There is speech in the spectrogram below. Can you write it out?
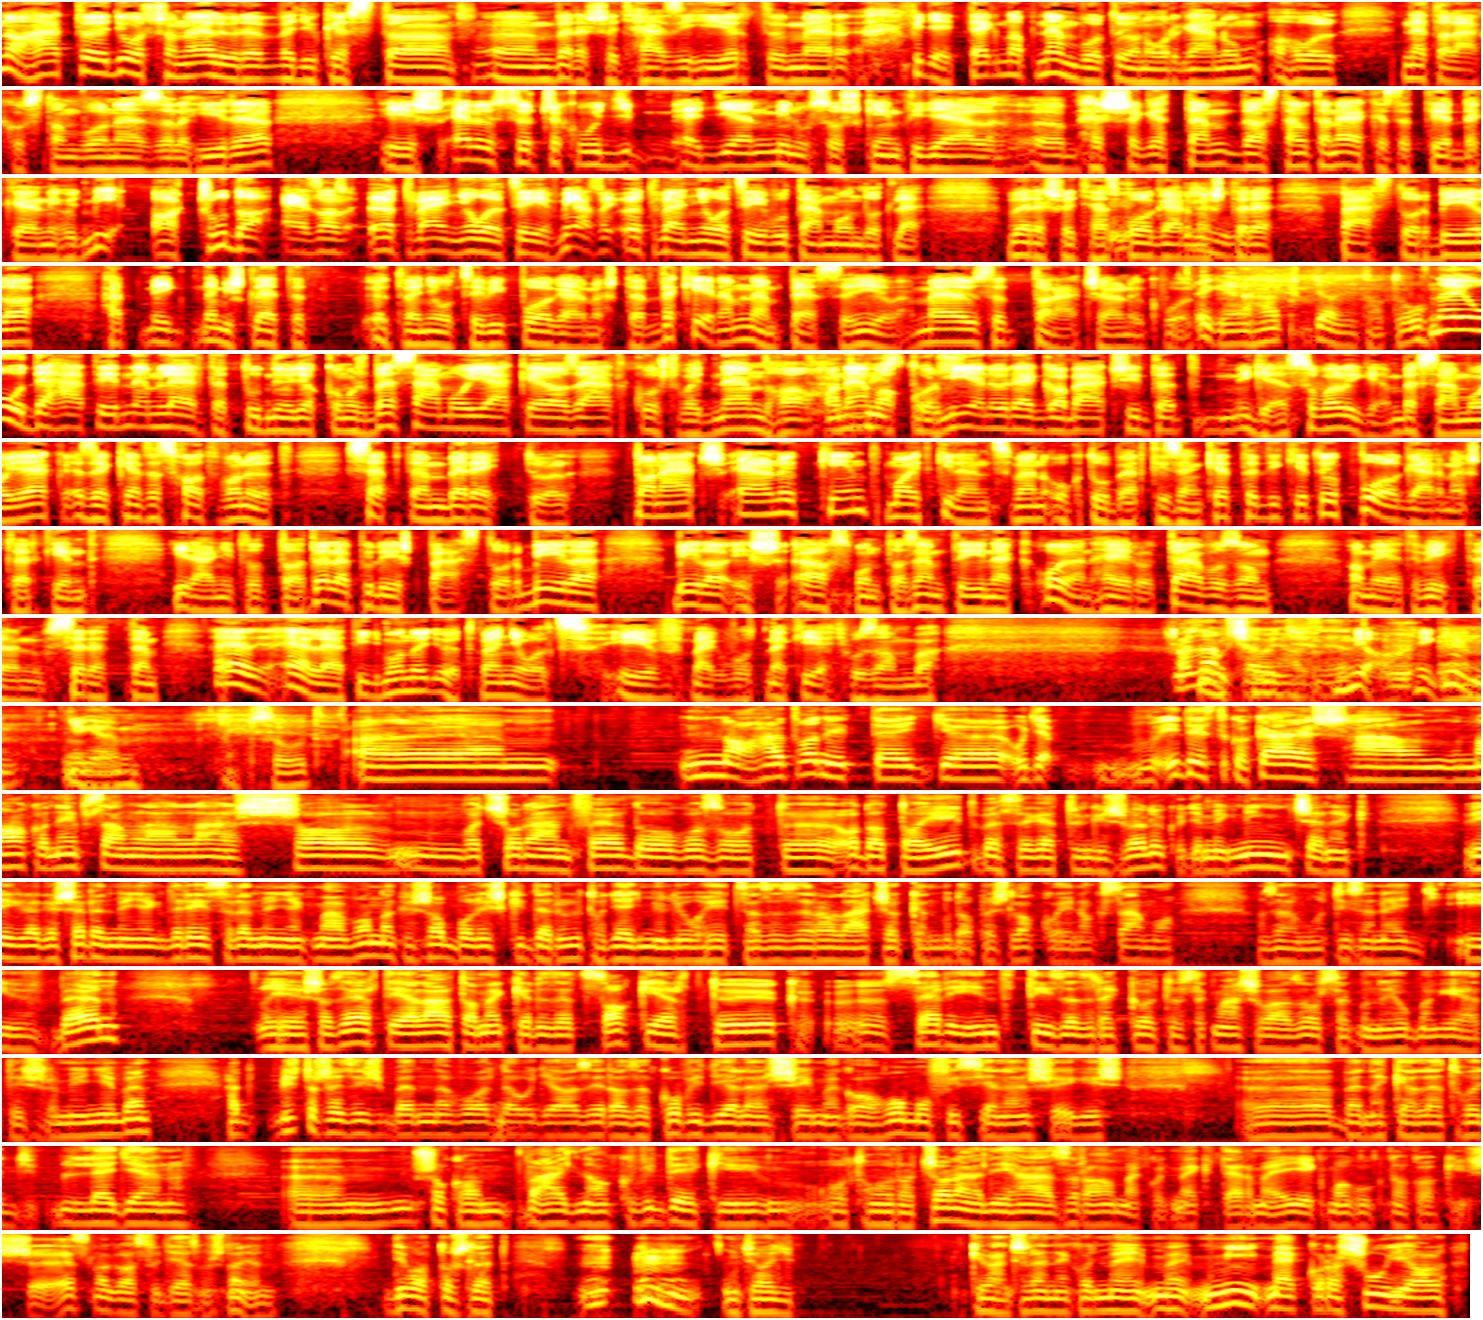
Na hát gyorsan előre vegyük ezt a Veresegyházi hírt, mert figyelj, tegnap nem volt olyan orgánum, ahol ne találkoztam volna ezzel a hírrel, és először csak úgy egy ilyen mínuszosként így elhessegettem, de aztán utána elkezdett érdekelni, hogy mi a csuda ez az 58 év, mi az, hogy 58 év után mondott le Veresegyház polgármestere Pásztor Béla, hát még nem is lehetett 58 évig polgármester, de kérem, nem, persze, nyilván, mert először tanácselnök volt. Igen, hát gyanítható. Na jó, de hát én nem lehetett tudni, hogy akkor most beszámolják-e az átkost, vagy nem. Ha, ha Hát nem, biztos. akkor milyen öreg a bácsi. Tehát igen, szóval igen, beszámolják. 1965. szeptember 1-től tanácselnökként, majd 90. október 12-től polgármesterként irányította a települést Pásztor Béla, Béla, és azt mondta az MTI-nek, olyan helyről távozom, amelyet végtelenül szerettem. El, el lehet így mondani, hogy 58 év meg volt neki egy hozamba. Az nem Úgyhogy- semmi azért. Ja, igen, igen, Igen. abszolút. Um, na, hát van itt egy, ugye idéztük a KSH-nak a népszámlálással mm, vagy során feldolgozott adatait, beszélgettünk is velük, ugye még nincsenek végleges eredmények, de részeredmények már vannak, és abból is kiderült, hogy 1 millió 700 ezer alá csökkent Budapest lakóinak száma az elmúlt 11 évben és az RTL által megkérdezett szakértők szerint tízezrek költöztek máshova az országban a jobb megélhetés reményében. Hát biztos ez is benne volt, de ugye azért az a Covid jelenség, meg a home office jelenség is benne kellett, hogy legyen. Sokan vágynak vidéki otthonra, családi házra, meg hogy megtermeljék maguknak a kis ezt meg azt, ugye ez most nagyon divatos lett. Úgyhogy kíváncsi lennék, hogy me, me, mi mekkora súlyjal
